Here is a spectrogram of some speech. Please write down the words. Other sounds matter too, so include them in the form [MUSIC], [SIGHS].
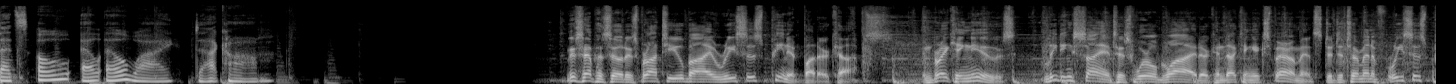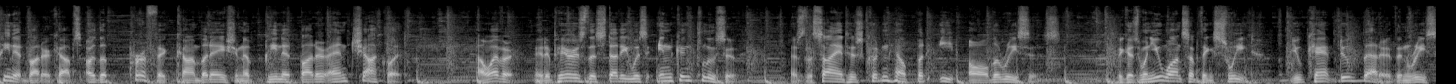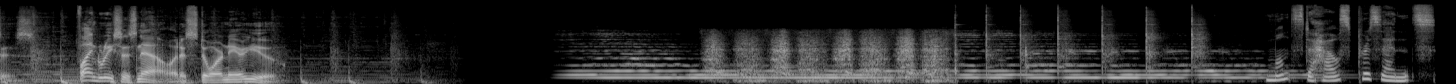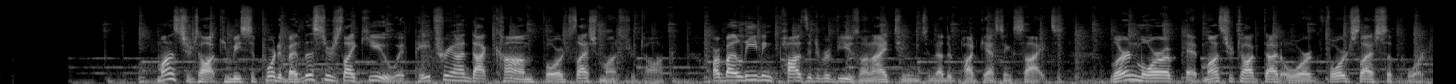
That's O L L Y.com. This episode is brought to you by Reese's Peanut Butter Cups. In breaking news, leading scientists worldwide are conducting experiments to determine if Reese's Peanut Butter Cups are the perfect combination of peanut butter and chocolate. However, it appears the study was inconclusive, as the scientists couldn't help but eat all the Reese's. Because when you want something sweet, you can't do better than Reese's. Find Reese's now at a store near you. Monster House presents. Monster Talk can be supported by listeners like you at patreon.com forward slash monster talk or by leaving positive reviews on iTunes and other podcasting sites. Learn more at monstertalk.org forward slash support.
